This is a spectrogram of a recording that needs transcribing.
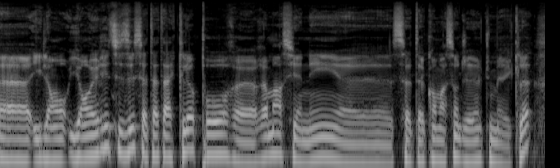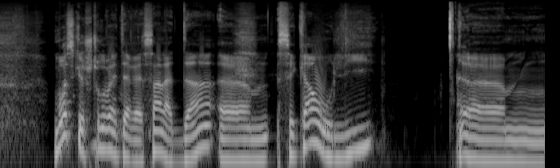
Euh, ils, ont, ils ont réutilisé cette attaque-là pour euh, rementionner euh, cette Convention de Genève numérique-là. Moi, ce que je trouve intéressant là-dedans, c'est quand on lit. dans,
